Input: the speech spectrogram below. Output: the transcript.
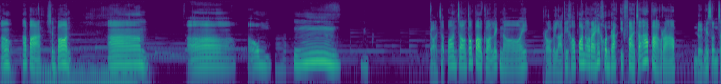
เอ้าอ้าปาก ฉันป้อน อ้ามอ้าอมอืม ก่อนจะป้อนจองต้องเป่าก่อนเล็กน้อย เพราะเวลาที่เขาป้อนอะไรให้คนรักอีกฝ่ายจะอ้าปากรับ โดยไม่สนใจ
